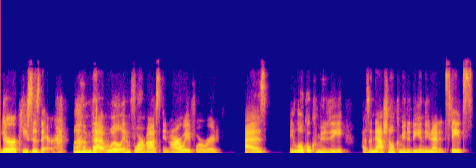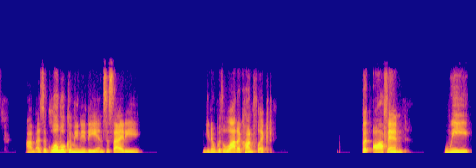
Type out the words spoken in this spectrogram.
there are pieces there that will inform us in our way forward as a local community, as a national community in the United States, um, as a global community and society, you know, with a lot of conflict. But often we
